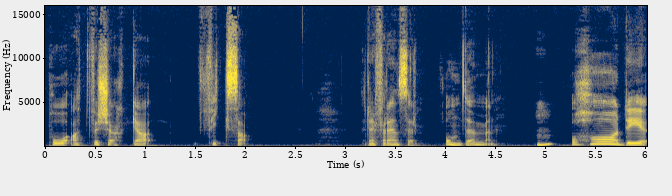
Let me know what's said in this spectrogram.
på att försöka fixa referenser, omdömen. Mm. Och ha det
